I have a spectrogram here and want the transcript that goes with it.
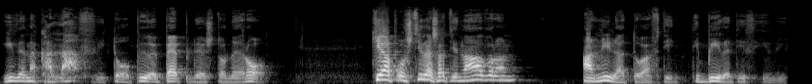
είδε ένα καλάθι το οποίο επέπλεε στο νερό και αποστήλασα την άβραν ανήλατο αυτή, την πήρε τη θύβη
